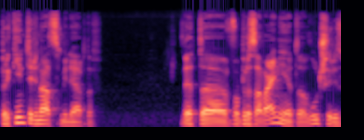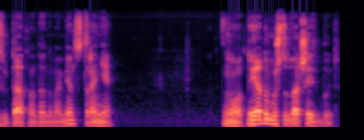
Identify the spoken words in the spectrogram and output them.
Прикинь, 13 миллиардов. Это в образовании, это лучший результат на данный момент в стране. Вот. Но я думаю, что 26 будет.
